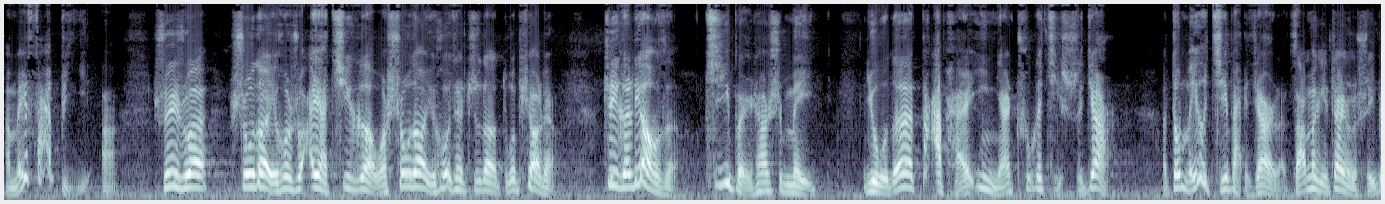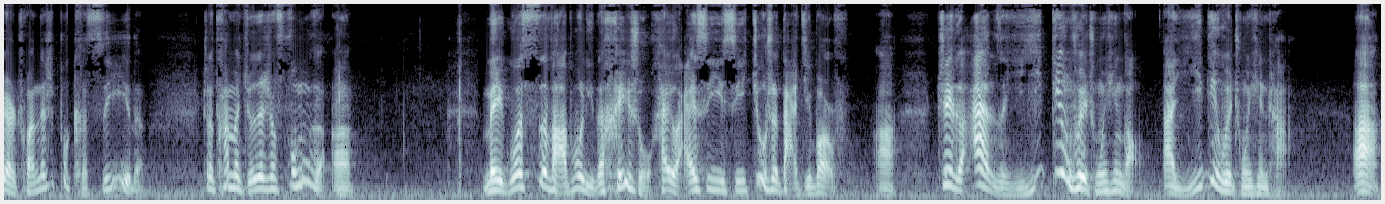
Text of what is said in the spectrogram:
啊，没法比啊。所以说收到以后说，哎呀，七哥，我收到以后才知道多漂亮。这个料子基本上是每有的大牌一年出个几十件儿，都没有几百件儿了。咱们给战友随便穿，那是不可思议的。这他们觉得是疯子啊！美国司法部里的黑手还有 SEC 就是打击报复啊！这个案子一定会重新搞啊，一定会重新查啊！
